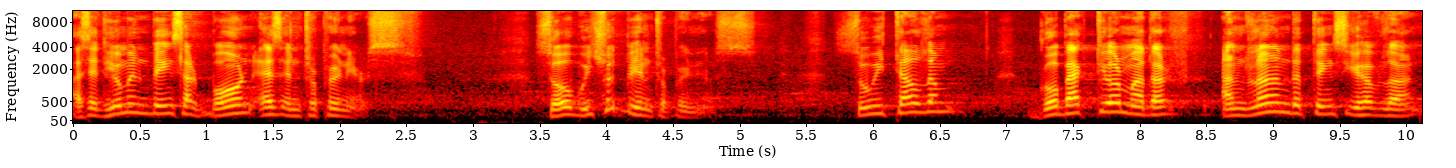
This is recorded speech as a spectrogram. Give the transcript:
I said human beings are born as entrepreneurs. So we should be entrepreneurs. So we tell them, go back to your mother and learn the things you have learned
